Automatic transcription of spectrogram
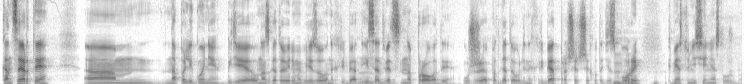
концерты на полигоне, где у нас готовили мобилизованных ребят, и, Мгм. соответственно, проводы уже подготовленных ребят, прошедших вот эти сборы к месту несения службы.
